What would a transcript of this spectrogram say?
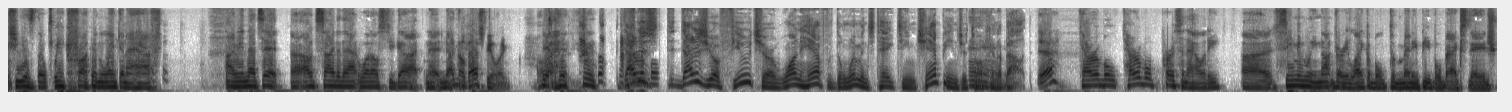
She is the weak fucking link and a half. I mean, that's it. Uh, outside of that, what else do you got? No, I know that feeling. Yeah. That is that is your future. One half of the women's tag team champions you're talking about. Yeah. terrible, terrible personality. Uh, seemingly not very likable to many people backstage.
